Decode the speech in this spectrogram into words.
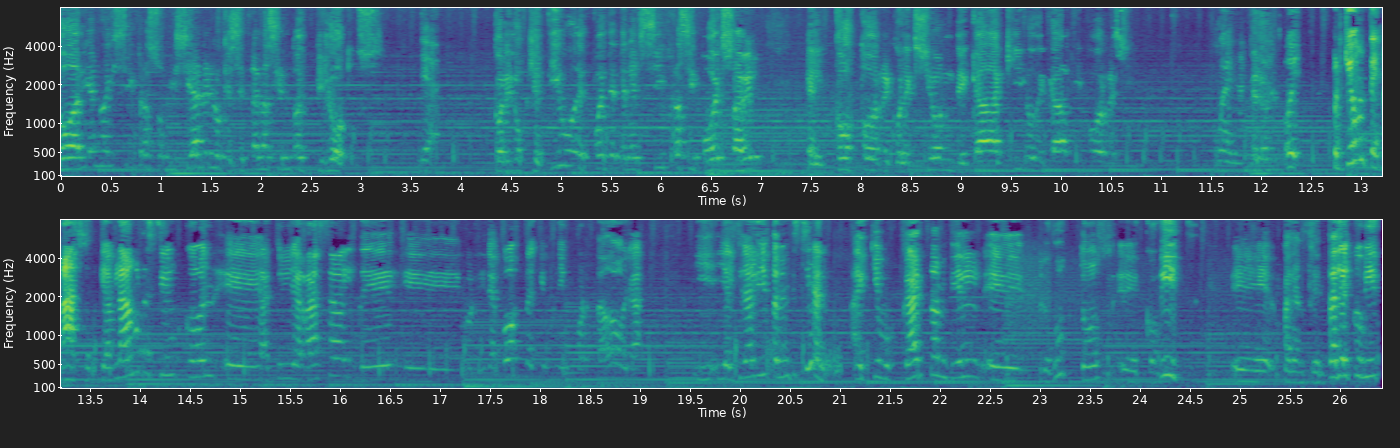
Todavía no hay cifras oficiales, lo que se están haciendo es pilotos. Ya. Con el objetivo después de tener cifras y poder saber el costo de recolección de cada kilo de cada tipo de residuo. Bueno, pero, hoy, porque es un temazo, porque hablábamos recién con eh, Arturo Raza de eh, Cornelia Costa, que es una importadora, y, al final ellos también decían, hay que buscar también eh, productos eh, COVID eh, para enfrentar el COVID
